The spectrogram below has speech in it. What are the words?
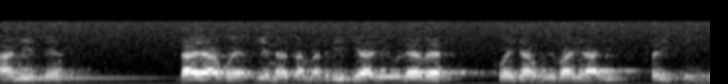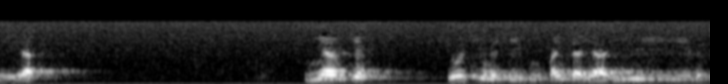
အာနိသင်တာယာဝယ်အပြည့်နာသမတတိပြာတွေကိုလည်းပဲခွဲခြားဝေဘာယာဤပရိသေယဉာဏ်ဖြင့်ကျိုးရှိမရှိကိုပိုင်းသက်ရ၏လို့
